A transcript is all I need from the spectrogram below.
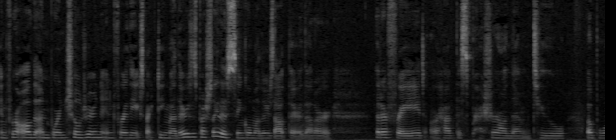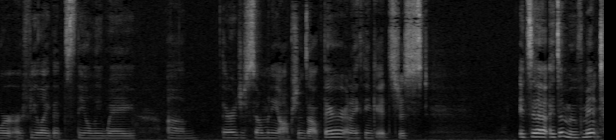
and for all the unborn children and for the expecting mothers especially those single mothers out there that are that are afraid or have this pressure on them to abort or feel like that's the only way. Um, there are just so many options out there and i think it's just it's a it's a movement.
